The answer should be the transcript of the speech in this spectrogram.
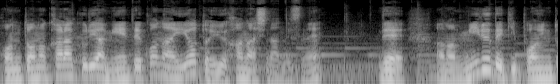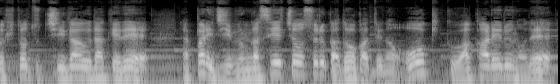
本当のからくりは見えてこないよという話なんですね。で、あの、見るべきポイント一つ違うだけで、やっぱり自分が成長するかどうかっていうのは大きく分かれるので、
